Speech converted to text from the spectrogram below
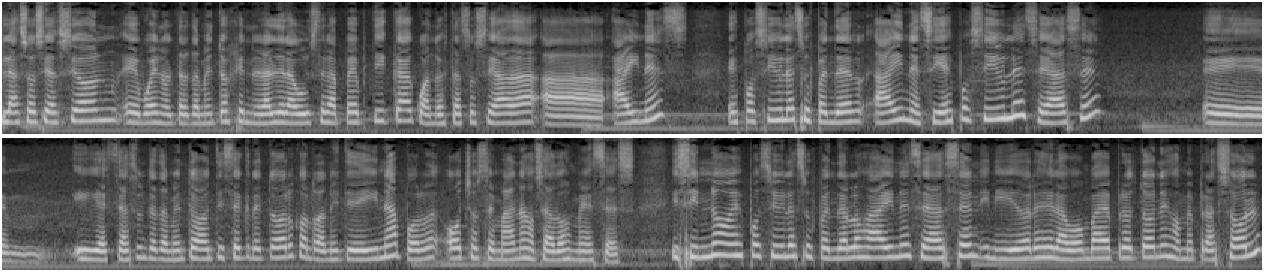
La asociación, eh, bueno, el tratamiento general de la úlcera péptica cuando está asociada a AINES, es posible suspender AINES, si es posible se hace eh, y se hace un tratamiento antisecretor con ranitidina por ocho semanas, o sea, dos meses. Y si no es posible suspender los AINES, se hacen inhibidores de la bomba de protones o meprazol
